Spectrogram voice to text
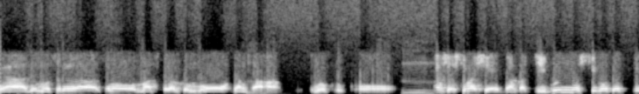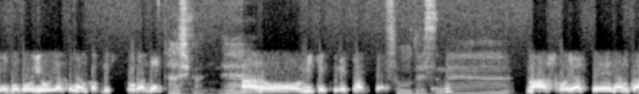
いやでもそれはその松倉君もなんかすごくこううん。感謝してましたよ。なんか自分の仕事っていうものをようやくなんか息子がね確かにね。あの見てくれたみたいな。そうですね。まあそうやってなんか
